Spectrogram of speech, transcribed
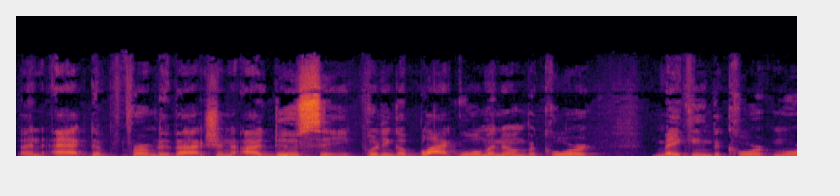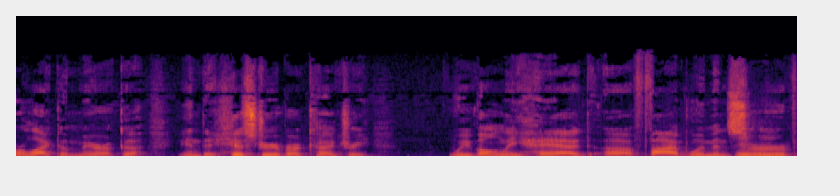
an act of affirmative action. I do see putting a black woman on the court, making the court more like America. In the history of our country, we've only had uh, five women serve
